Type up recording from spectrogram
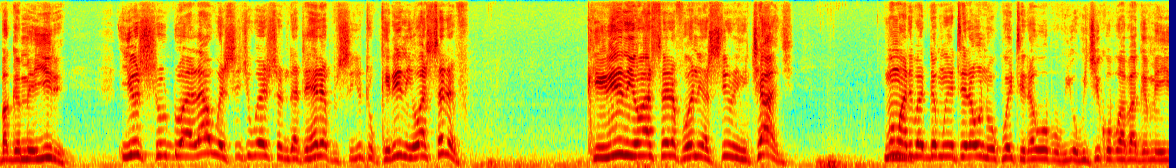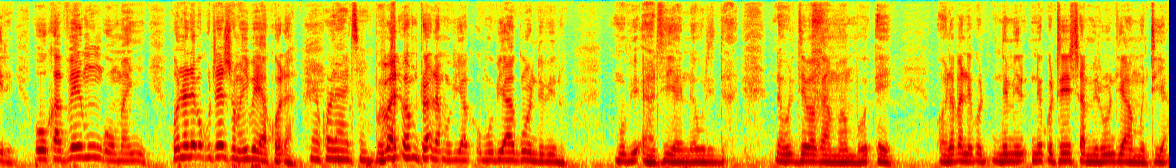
bagemeyire you should allow a situation that helps you to clean yourself. Clean yourself when you're still in charge. Mumwali badde mweterawo n'okweterawo obukiiko bwabagemeyire okaveemu ng'omanyi. Onaleba kuteesa omanyi bwe yakola. Bwe baali bamutwala mu bya- mu byagundi bino ate nawulidde bagamba mbu eh, olaba ne ku- ne mi- ne kuteesa mirundi amutya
